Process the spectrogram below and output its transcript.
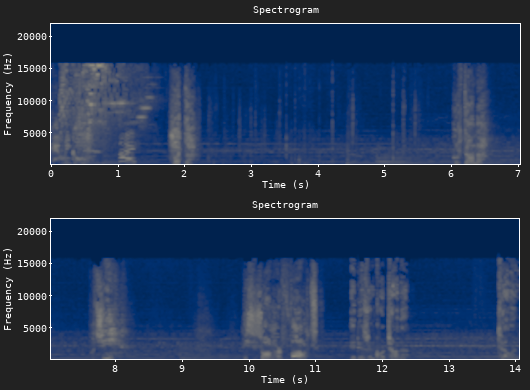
Can we go? Hi. What the? Cortana. But she. This is all her fault. It isn't Cortana. Tell him.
